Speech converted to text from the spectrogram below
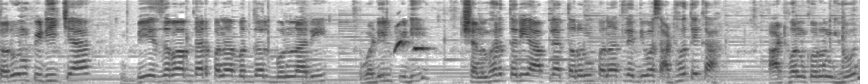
तरुण पिढीच्या बेजबाबदारपणाबद्दल बोलणारी वडील पिढी क्षणभर तरी आपल्या तरुणपणातले दिवस आठवते का? आठवण करून घेऊन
